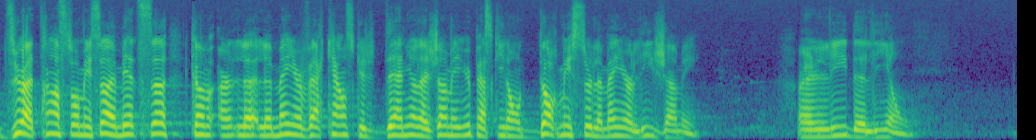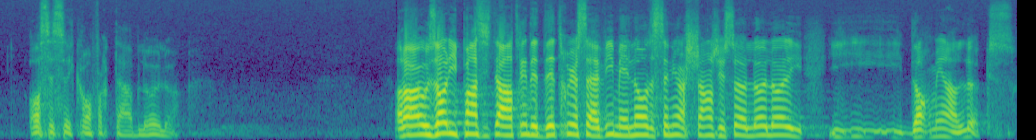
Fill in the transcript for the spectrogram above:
Dieu a transformé ça, a mis ça comme le, le, meilleur vacances que Daniel a jamais eu parce qu'ils ont dormi sur le meilleur lit jamais. Un lit de lion. Oh, c'est confortable, là, là. Alors, aux autres, ils pensent qu'il était en train de détruire sa vie, mais non, le Seigneur a changé ça. Là, là, il, il dormait en luxe.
